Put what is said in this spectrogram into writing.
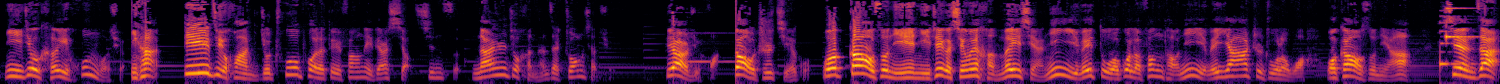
你就可以混过去。你看，第一句话你就戳破了对方那点小心思，男人就很难再装下去了。第二句话，告知结果。我告诉你，你这个行为很危险。你以为躲过了风头，你以为压制住了我。我告诉你啊，现在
